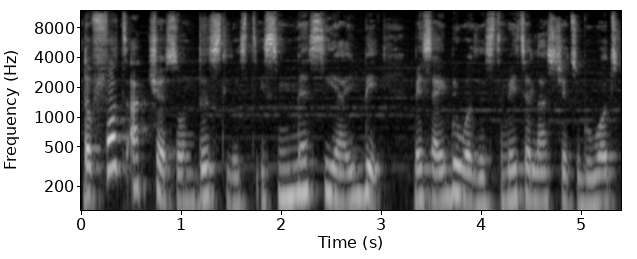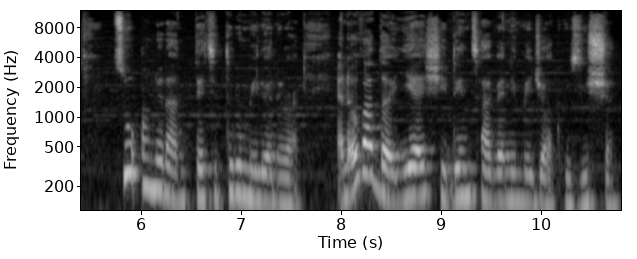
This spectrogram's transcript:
The fourth actress on this list is Mercy Aigbe. Mercy Aigbe was estimated last year to be worth 233 million naira, and over the year she didn't have any major acquisition.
